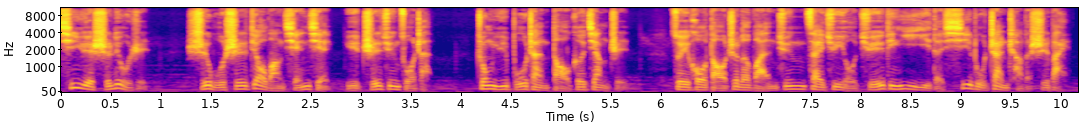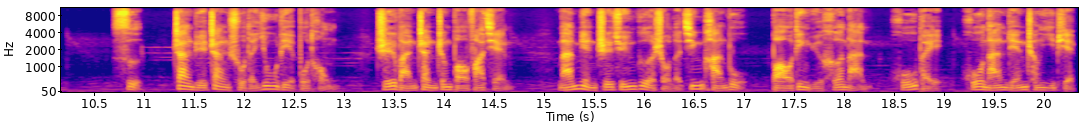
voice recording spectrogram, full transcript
七月十六日，十五师调往前线与直军作战，终于不战倒戈降职。最后导致了皖军在具有决定意义的西路战场的失败。四战略战术的优劣不同。直皖战争爆发前，南面直军扼守了京汉路，保定与河南、湖北、湖南连成一片，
